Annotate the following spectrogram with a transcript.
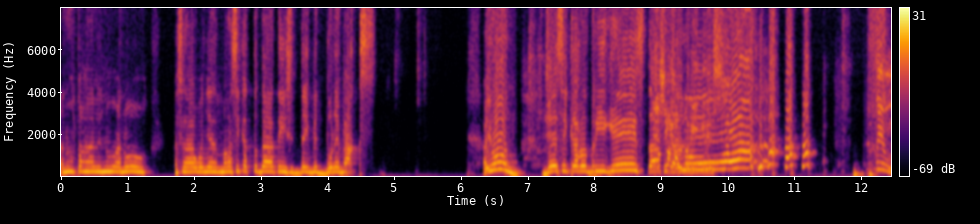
ano ang pangalan nung ano? Asawa niya. Mga sikat to dati, si David Bonibax. Ayun! Jessica Rodriguez! Jessica Napakaluwa! Rodriguez. Ano yung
